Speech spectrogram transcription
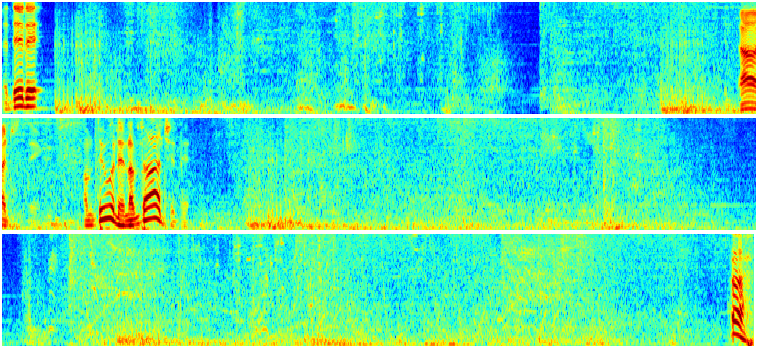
I did it. Dodge things. I'm doing it. I'm dodging it. Ah.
